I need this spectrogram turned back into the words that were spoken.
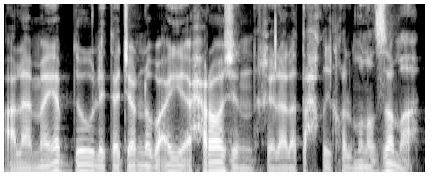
على ما يبدو لتجنب أي إحراج خلال تحقيق المنظمة.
